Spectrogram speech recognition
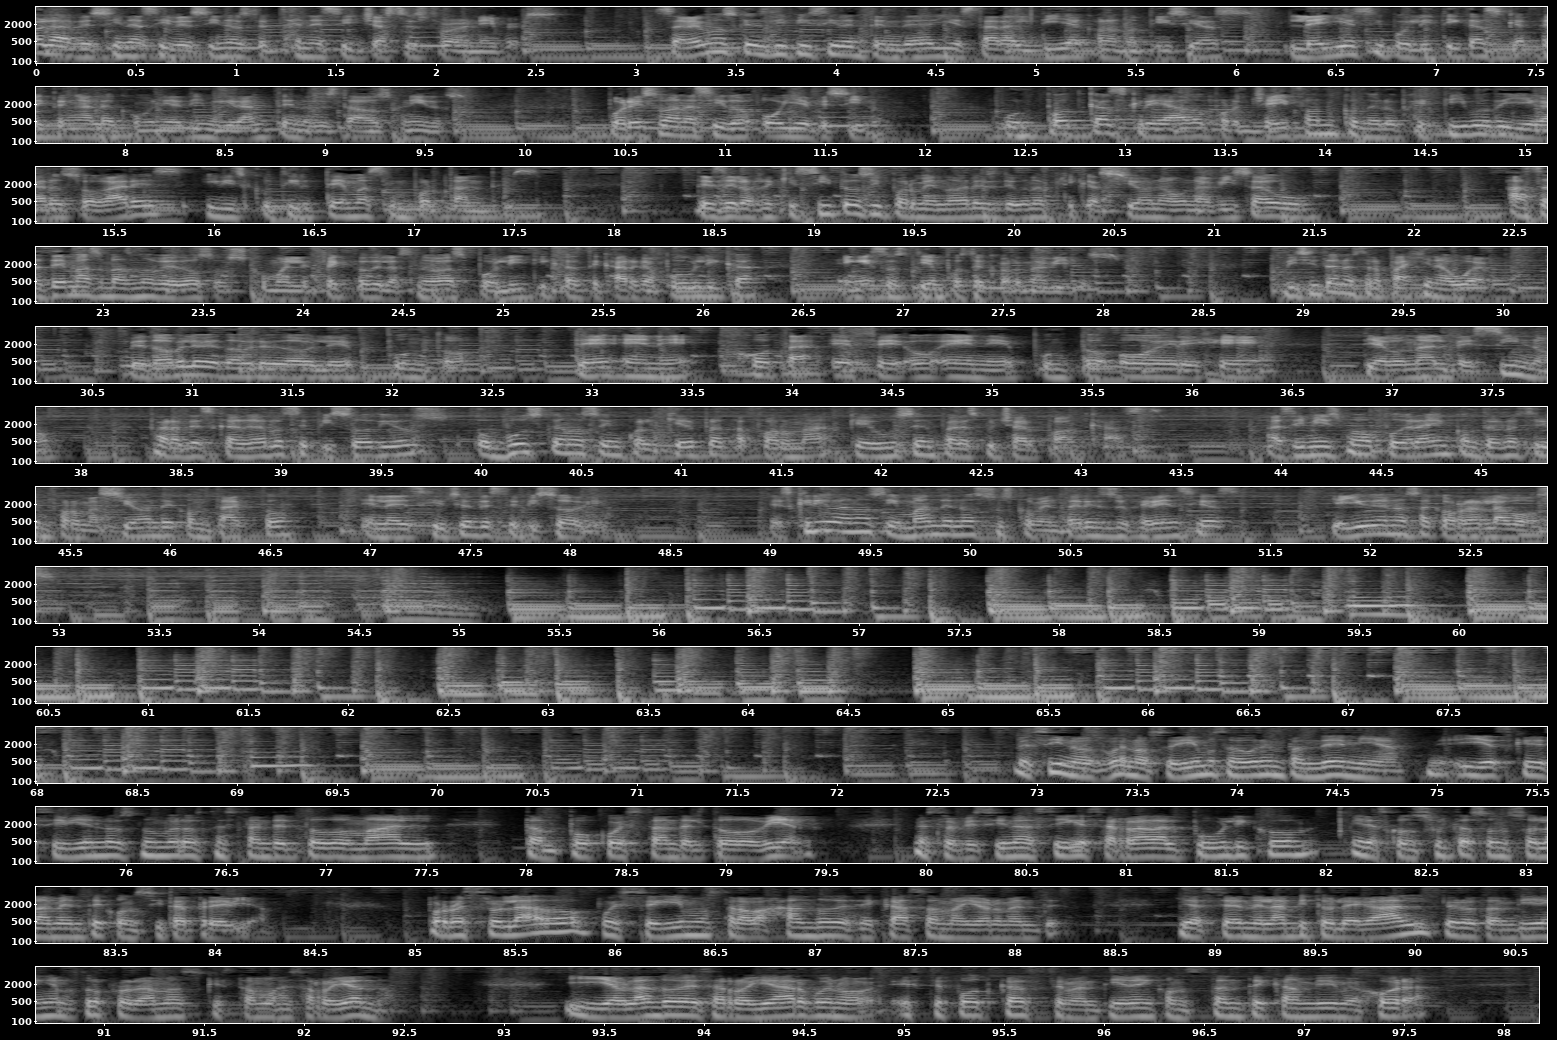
Hola vecinas y vecinos de Tennessee Justice for Our Neighbors. Sabemos que es difícil entender y estar al día con las noticias, leyes y políticas que afectan a la comunidad inmigrante en los Estados Unidos. Por eso ha nacido Oye Vecino, un podcast creado por JFON con el objetivo de llegar a los hogares y discutir temas importantes, desde los requisitos y pormenores de una aplicación a una visa U, hasta temas más novedosos como el efecto de las nuevas políticas de carga pública en estos tiempos de coronavirus. Visita nuestra página web www.tnjfon.org diagonal vecino para descargar los episodios o búscanos en cualquier plataforma que usen para escuchar podcasts. Asimismo, podrán encontrar nuestra información de contacto en la descripción de este episodio. Escríbanos y mándenos sus comentarios y sugerencias y ayúdenos a correr la voz. Vecinos, bueno, seguimos ahora en pandemia y es que si bien los números no están del todo mal, tampoco están del todo bien. Nuestra oficina sigue cerrada al público y las consultas son solamente con cita previa. Por nuestro lado, pues seguimos trabajando desde casa mayormente, ya sea en el ámbito legal, pero también en otros programas que estamos desarrollando. Y hablando de desarrollar, bueno, este podcast se mantiene en constante cambio y mejora.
